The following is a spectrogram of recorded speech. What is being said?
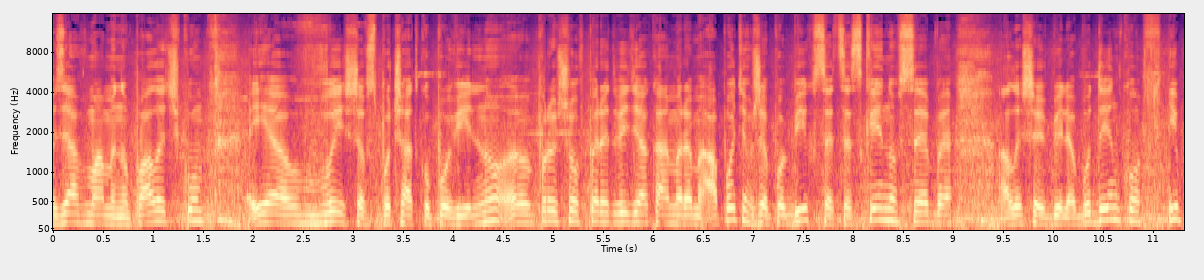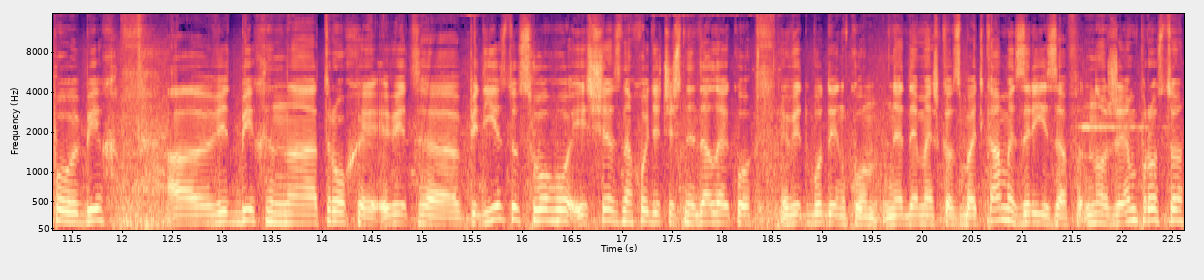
взяв мамину паличку. Я вийшов спочатку повільно, е, пройшов перед відеокамерами, а потім вже побіг, все це скинув себе, лишив біля будинку і побіг. Е, Відбіг на трохи від е, під'їзду свого і ще знаходячись недалеко від будинку, де мешкав з батьками, зрізав ножем, просто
